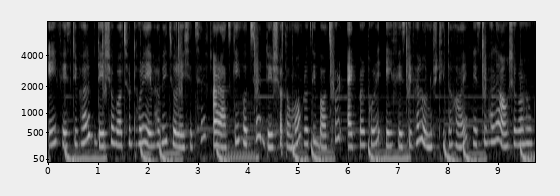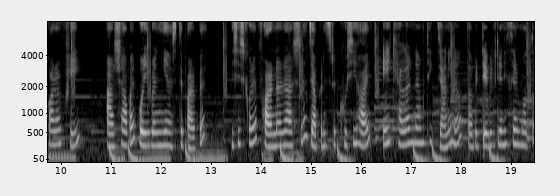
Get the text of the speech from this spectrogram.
এই ফেস্টিভ্যাল দেড়শো বছর ধরে এভাবেই চলে এসেছে। আর আজকেই হচ্ছে দেড়শোতম। প্রতি বছর একবার করে এই ফেস্টিভ্যাল অনুষ্ঠিত হয়। ফেস্টিভ্যালে অংশগ্রহণ করা ফ্রি আর সবাই পরিবার নিয়ে আসতে পারবে। বিশেষ করে ফরেনাররা আসলে জাপানিজরা খুশি হয়। এই খেলার নাম ঠিক জানি না, তবে টেবিল টেনিসের মতো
